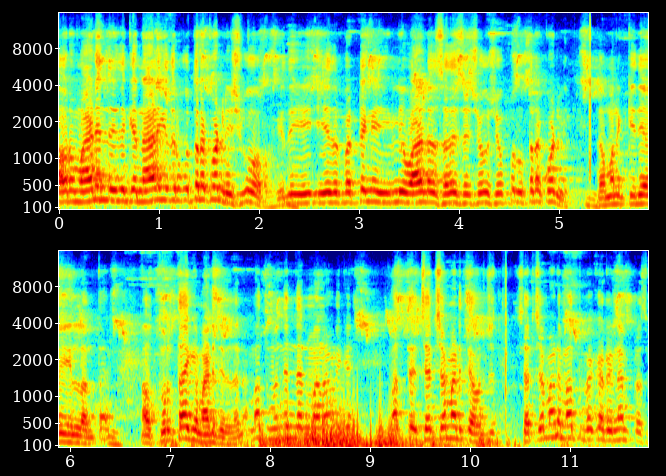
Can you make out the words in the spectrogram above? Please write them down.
ಅವ್ರು ಮಾಡಿದ ಇದಕ್ಕೆ ನಾಳೆ ಇದ್ರಿಗೆ ಉತ್ತರ ಕೊಡಲಿ ಶಿವ ಇದು ಇದ್ರ ಪಟ್ಟಿಗೆ ಇಲ್ಲಿ ವಾರ್ಡ್ ಸದಸ್ಯ ಶಿವ ಶಿವಪುರ ಉತ್ತರ ಕೊಡಲಿ. ಗಮನಕ್ಕೆ ಇದೆಯೋ ಇಲ್ಲ ಅಂತ ನಾವು ತುರ್ತಾಗಿ ಮಾಡಿದ್ದೀವಿ ಅದನ್ನು ಮತ್ತು ಮುಂದಿನ ದಿನಮಾನಗಳಿಗೆ ಮತ್ತೆ ಚರ್ಚೆ ಮಾಡ್ತೀವಿ ಅವ್ರ ಜೊತೆ. ಚರ್ಚೆ ಮಾಡಿ ಮತ್ತೆ ಬೇಕಾದ್ರೆ ಇನ್ನೊಂದು ಪ್ರೆಸ್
